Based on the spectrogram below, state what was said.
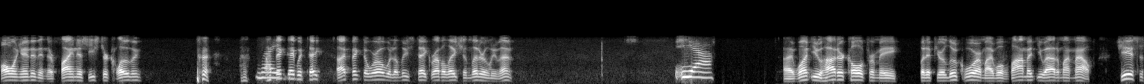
falling in it in their finest Easter clothing. right. I think they would take. I think the world would at least take Revelation literally then. Yeah. I want you hot or cold for me, but if you're lukewarm, I will vomit you out of my mouth. Jesus is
